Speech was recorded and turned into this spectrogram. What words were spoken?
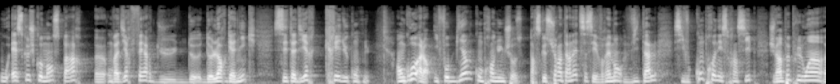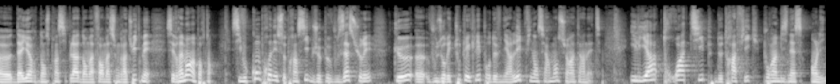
ou est-ce que je commence par euh, on va dire, faire de, l'organique, c'est-à-dire créer du contenu. En gros, alors, il faut bien comprendre une chose, parce que sur Internet, ça c'est vraiment vital. Si vous comprenez ce principe, je vais un peu plus loin euh, d'ailleurs dans ce principe-là, dans ma formation gratuite, mais c'est vraiment important. Si vous comprenez ce principe, je peux vous assurer que euh, vous aurez toutes les clés pour devenir libre financièrement sur Internet. Il y a trois types de trafic pour un business en ligne.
